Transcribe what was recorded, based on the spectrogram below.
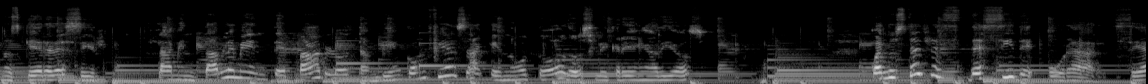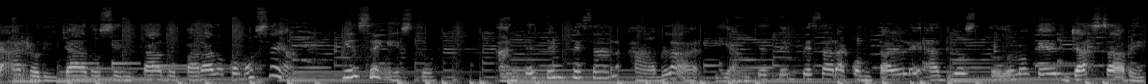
nos quiere decir. Lamentablemente, Pablo también confiesa que no todos le creen a Dios. Cuando usted decide orar, sea arrodillado, sentado, parado, como sea, piense en esto. Antes de empezar a hablar y antes de empezar a contarle a Dios todo lo que Él ya sabe,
